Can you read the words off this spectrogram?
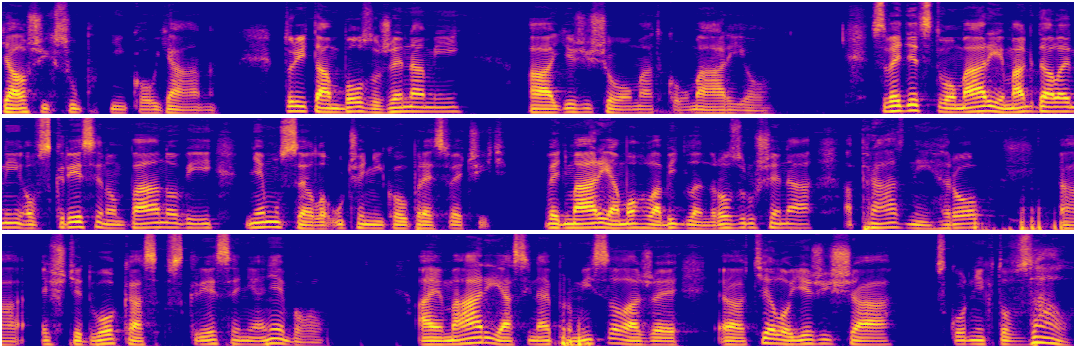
ďalších súputníkov Ján, ktorý tam bol so ženami a Ježišovou matkou Máriou. Svedectvo Márie Magdaleny o vzkriesenom pánovi nemuselo učeníkov presvedčiť. Veď Mária mohla byť len rozrušená a prázdny hrob a ešte dôkaz vzkriesenia nebol. Aj Mária si najprv myslela, že e, telo Ježiša skôr niekto vzal.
